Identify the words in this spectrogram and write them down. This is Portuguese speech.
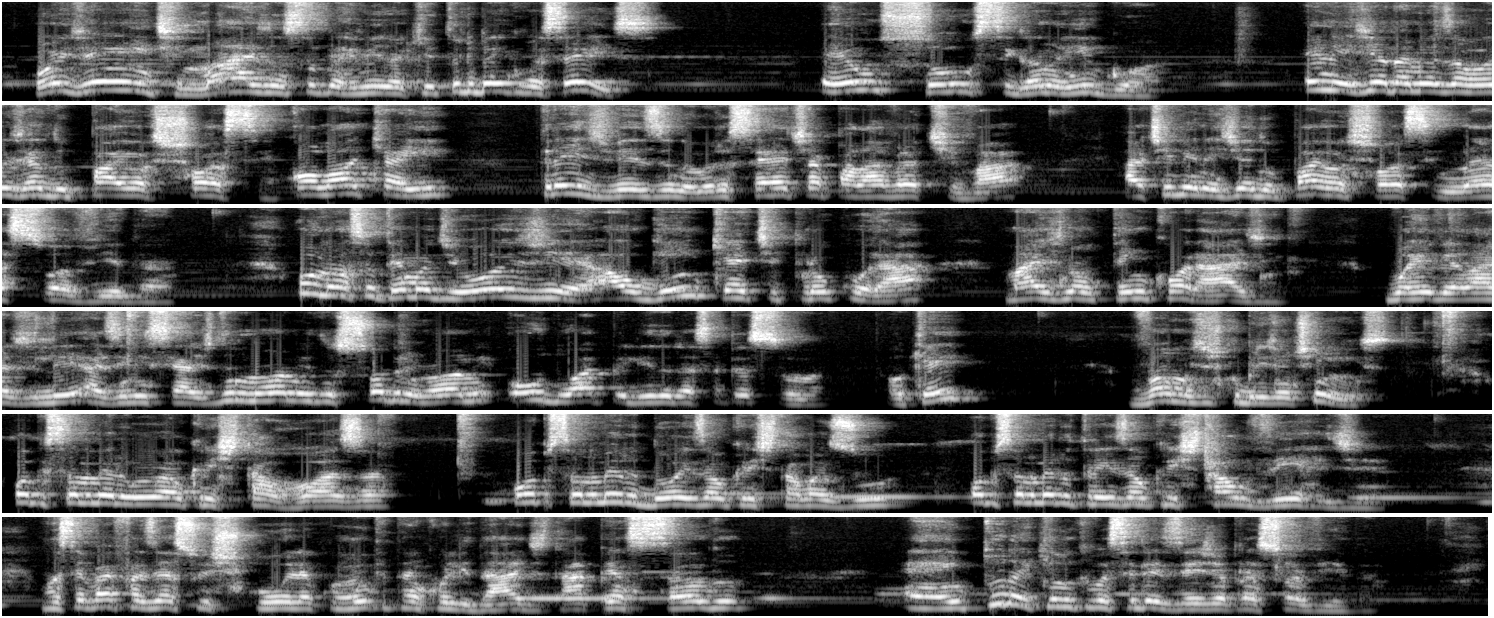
Oi, gente, mais um super vídeo aqui, tudo bem com vocês? Eu sou o Cigano Igor. A energia da mesa hoje é do Pai Oxóssi. Coloque aí três vezes o número 7, a palavra ativar. Ative a energia do Pai Oxóssi na sua vida. O nosso tema de hoje é Alguém quer te procurar, mas não tem coragem. Vou revelar as, as iniciais do nome, do sobrenome ou do apelido dessa pessoa, ok? Vamos descobrir juntinhos? Opção número 1 um é o cristal rosa. Opção número 2 é o cristal azul. Opção número 3 é o cristal verde. Você vai fazer a sua escolha com muita tranquilidade, tá? Pensando é, em tudo aquilo que você deseja para a sua vida.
